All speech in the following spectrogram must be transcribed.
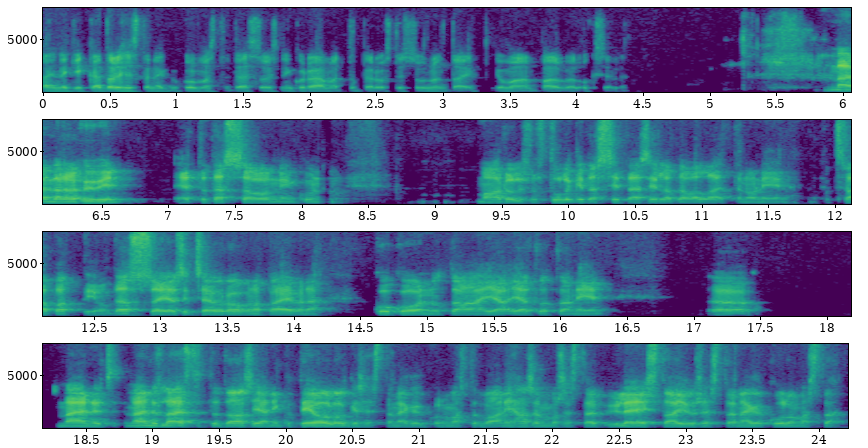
ainakin katolisesta näkökulmasta tässä olisi niin kuin raamattu peruste sunnuntai Jumalan palvelukselle? Mä ymmärrän hyvin, että tässä on niin kuin mahdollisuus tulkita sitä sillä tavalla, että no niin, että sapatti on tässä ja sitten seuraavana päivänä kokoonnutaan ja, ja tota niin, ö, mä en nyt, mä en nyt lähesty tätä asiaa niin teologisesta näkökulmasta, vaan ihan semmoisesta yleistajuisesta näkökulmasta.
